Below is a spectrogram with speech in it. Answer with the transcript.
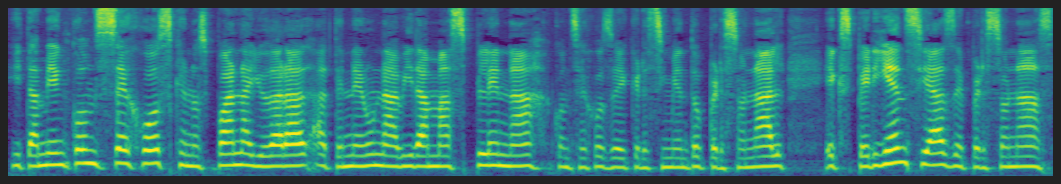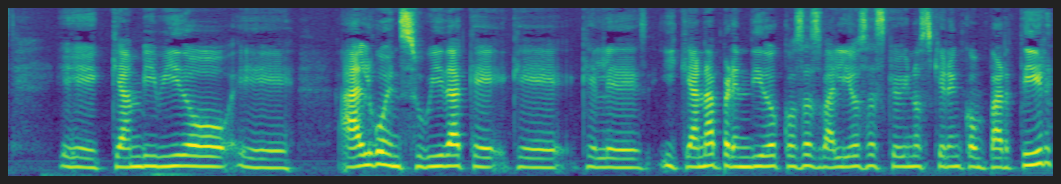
y también consejos que nos puedan ayudar a, tener una vida más plena, consejos de crecimiento personal, experiencias de personas eh, que han vivido eh, algo en su vida que, que, que les, y que han aprendido cosas valiosas que hoy nos quieren compartir.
